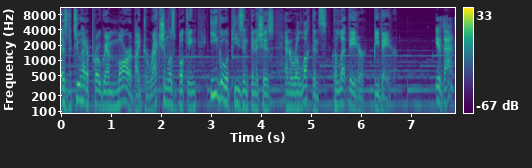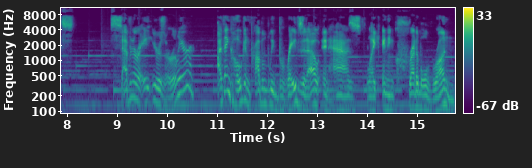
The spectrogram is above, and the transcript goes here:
as the two had a program marred by directionless booking, ego appeasing finishes, and a reluctance to let Vader be Vader. If that's seven or eight years earlier, I think Hogan probably braves it out and has like an incredible run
